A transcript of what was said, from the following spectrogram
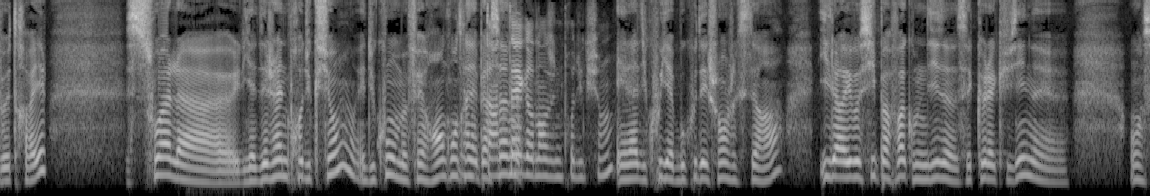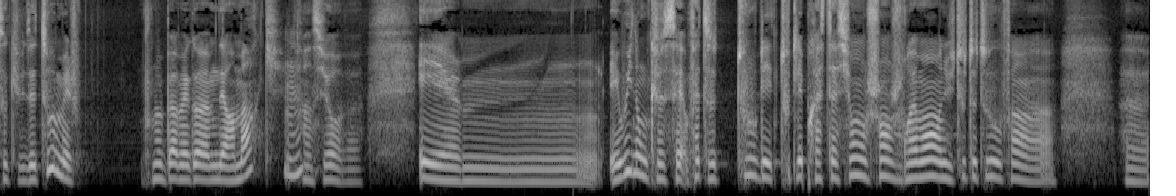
veux travailler. Soit là, il y a déjà une production et du coup on me fait rencontrer des personnes. T'intègres dans une production. Et là du coup il y a beaucoup d'échanges etc. Il arrive aussi parfois qu'on me dise c'est que la cuisine et on s'occupe de tout, mais je je me permets quand même des remarques, enfin sur euh, et euh, et oui donc c'est en fait tous les toutes les prestations changent vraiment du tout au tout enfin euh,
